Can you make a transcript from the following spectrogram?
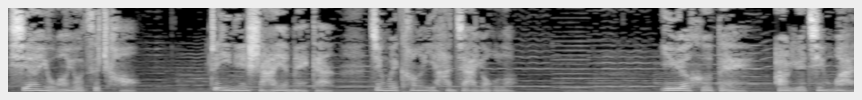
西安有网友自嘲：“这一年啥也没干，竟为抗疫喊加油了。”一月河北，二月境外。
